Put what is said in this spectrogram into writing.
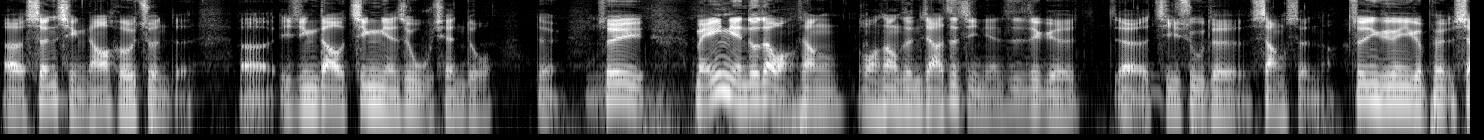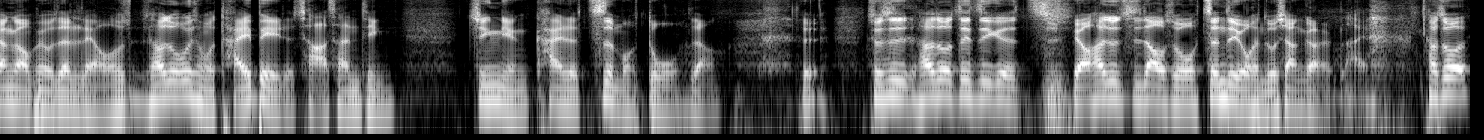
呃，申请然后核准的，呃，已经到今年是五千多。对，所以每一年都在往上往上增加，这几年是这个呃急速的上升啊。最近跟一个朋香港朋友在聊，他说为什么台北的茶餐厅今年开了这么多？这样，对，就是他说这是一个指标，他就知道说真的有很多香港人来。他说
